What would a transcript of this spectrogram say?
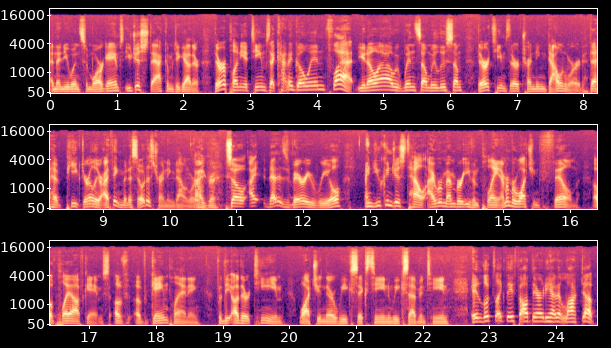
and then you win some more games, you just stack them together. There are plenty of teams that kind of go in flat. You know, ah, we win some, we lose some. There are teams that are trending downward that have peaked earlier. I think Minnesota's trending downward. I agree. So I, that is very real. And you can just tell. I remember even playing, I remember watching film of playoff games, of, of game planning for the other team, watching their week 16, week 17. It looked like they thought they already had it locked up.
